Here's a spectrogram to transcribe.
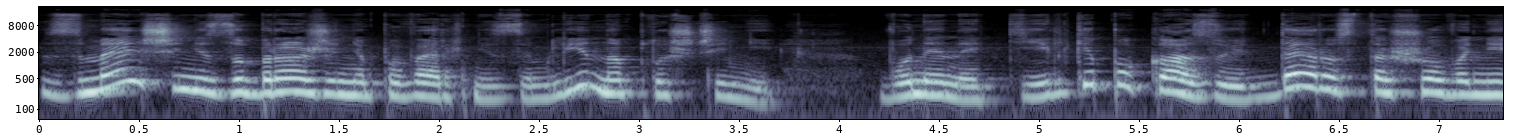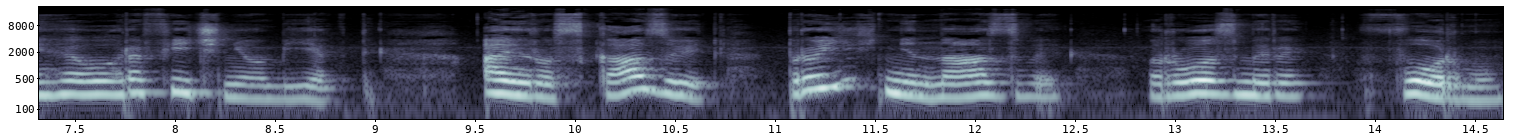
зменшені зображення поверхні землі на площині. Вони не тільки показують, де розташовані географічні об'єкти, а й розказують про їхні назви, розміри, форму.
